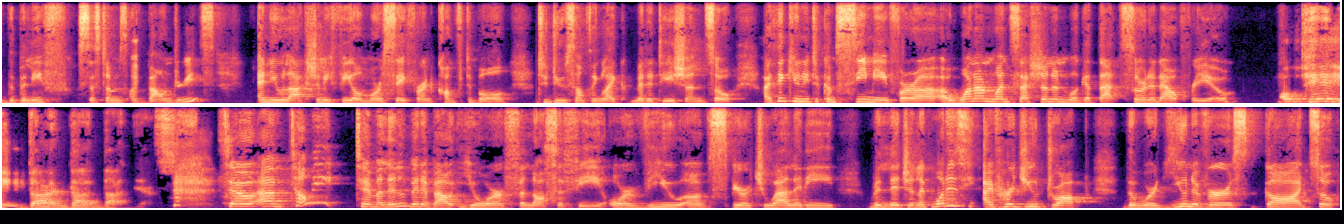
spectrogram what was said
the belief systems of boundaries and you will actually feel more safer and comfortable to do something like meditation. So I think you need to come see me for a, a one-on-one session and we'll get that sorted out for you. Okay, done, done, done. Yes. So um, tell me, Tim, a little bit about your philosophy or view of spirituality, religion? Like what is i've heard you drop the word universe god. So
